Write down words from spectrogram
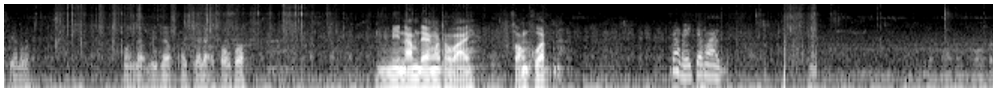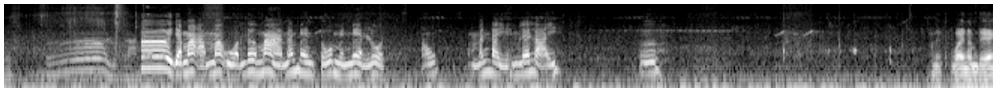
เสียแล้ววะหมดแล้วดีแล้วไปเสียแล้วสองพ่อ มีน้ำแดงมาถวายสองขวดจังไดจังว่าเอออย่ามาอ่ำมาอวมเด้อมามันแม่นโตแม่นแม่นโลด เอาให้มันได้ให้มันหลายๆเออนี่ไว้น้ำแดง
